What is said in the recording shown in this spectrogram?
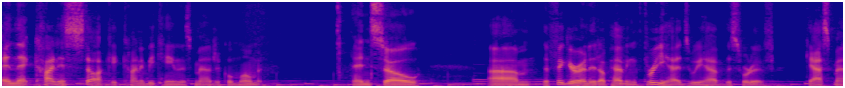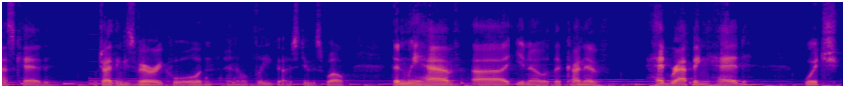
And that kind of stuck. It kind of became this magical moment. And so um, the figure ended up having three heads. We have the sort of gas mask head, which I think is very cool, and, and hopefully you guys do as well. Then we have, uh, you know, the kind of head wrapping head, which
